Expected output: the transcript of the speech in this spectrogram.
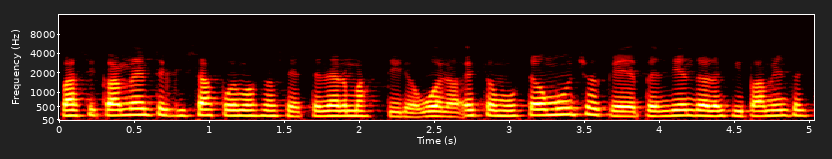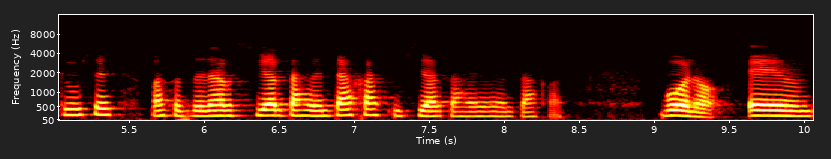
básicamente quizás podemos no sé tener más tiro bueno esto me gustó mucho que dependiendo del equipamiento que uses vas a tener ciertas ventajas y ciertas desventajas bueno eh,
